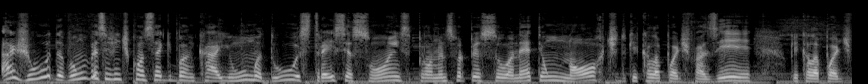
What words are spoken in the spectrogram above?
ajuda. Vamos ver se a gente consegue bancar aí uma, duas, três sessões, pelo menos para a pessoa, né, ter um norte do que, que ela pode fazer, o que, que ela pode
